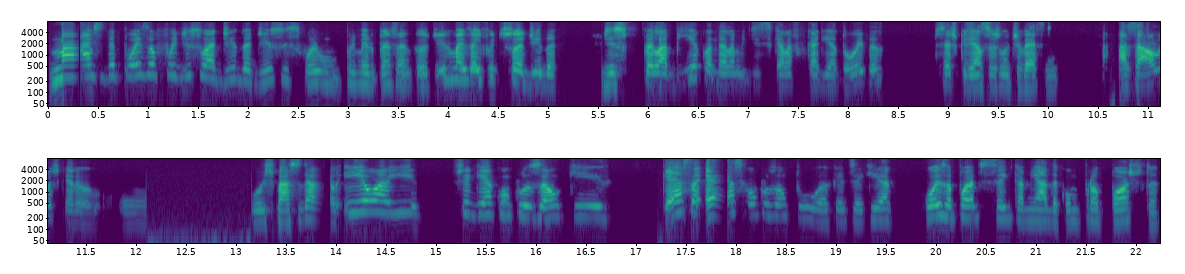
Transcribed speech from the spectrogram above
Mas depois eu fui dissuadida disso, isso foi um primeiro pensamento que eu tive, mas aí fui dissuadida disso pela Bia, quando ela me disse que ela ficaria doida se as crianças não tivessem as aulas, que era o, o espaço dela. E eu aí cheguei à conclusão que, que essa, essa conclusão tua, quer dizer, que a coisa pode ser encaminhada como proposta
